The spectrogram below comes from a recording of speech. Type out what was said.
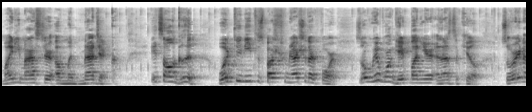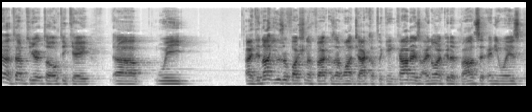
Mighty Master of Magic. It's all good. What do you need to special from your extra deck for? So we have one game plan here, and that's the kill. So we're going to attempt here to OTK. Uh, we, I did not use Reflection Effect because I want Jackal to gain counters. I know I could have bounced it anyways.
